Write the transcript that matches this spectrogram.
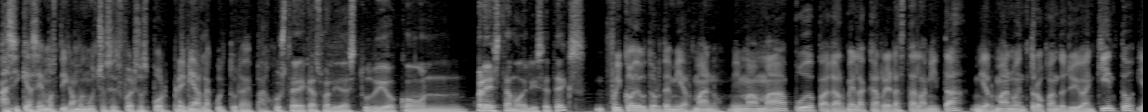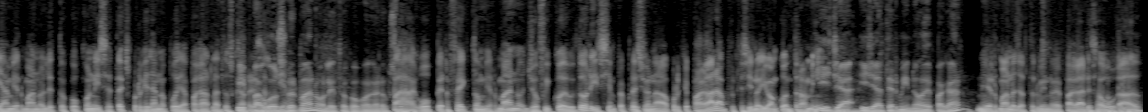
Así que hacemos, digamos, muchos esfuerzos por premiar la cultura de pago. ¿Usted de casualidad estudió con préstamo del ICETEX? Fui codeudor de mi hermano. Mi mamá pudo pagarme la carrera hasta la mitad. Mi hermano entró cuando yo iba en quinto y a mi hermano le tocó con ICETEX porque ya no podía pagar las dos carreras. ¿Y pagó su hermano o le tocó pagar a usted? Pagó perfecto mi hermano. Yo fui codeudor y siempre presionaba porque pagara, porque si no iban contra mí. ¿Y ya, y ya terminó de pagar? Mi hermano ya terminó de pagar, es abogado.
